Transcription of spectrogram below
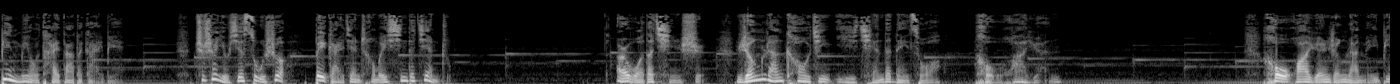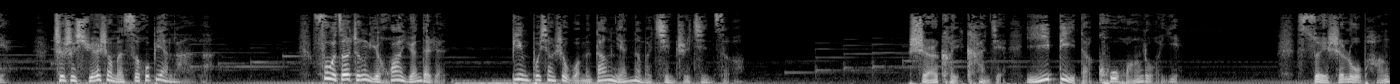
并没有太大的改变，只是有些宿舍被改建成为新的建筑。而我的寝室仍然靠近以前的那座后花园，后花园仍然没变，只是学生们似乎变懒了。负责整理花园的人，并不像是我们当年那么尽职尽责。时而可以看见一地的枯黄落叶，碎石路旁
